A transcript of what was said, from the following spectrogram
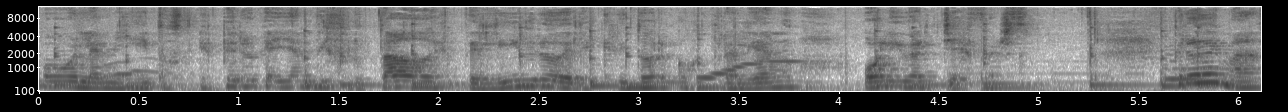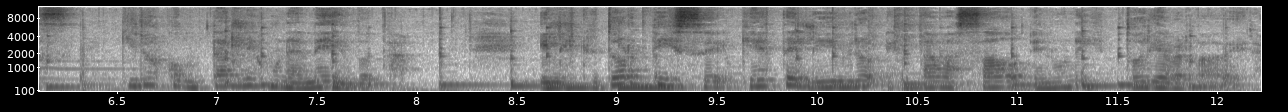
Hola amiguitos, espero que hayan disfrutado de este libro del escritor australiano Oliver Jeffers. Pero además quiero contarles una anécdota. El escritor dice que este libro está basado en una historia verdadera.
